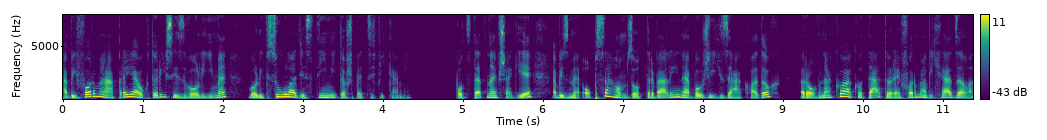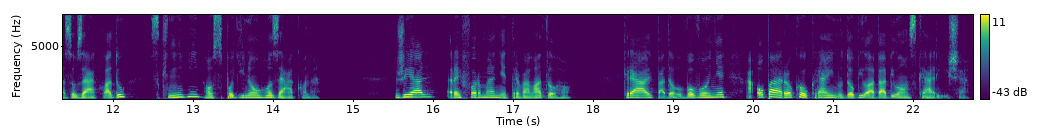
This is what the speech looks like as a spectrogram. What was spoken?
aby forma a prejav, ktorý si zvolíme, boli v súlade s týmito špecifikami. Podstatné však je, aby sme obsahom zotrvali na Božích základoch, rovnako ako táto reforma vychádzala zo základu z knihy hospodinovho zákona. Žiaľ, reforma netrvala dlho. Kráľ padol vo vojne a o pár rokov krajinu dobila babylonská ríša.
